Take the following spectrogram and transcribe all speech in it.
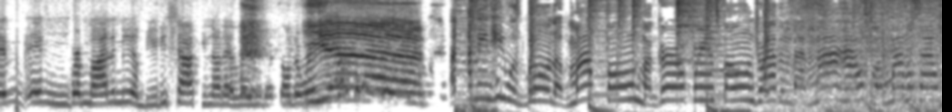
it, it reminded me of Beauty Shop. You know that lady that's on the radio. Yeah. I mean, he was blowing up my phone, my girlfriend's phone, driving by my house, my mama's house.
